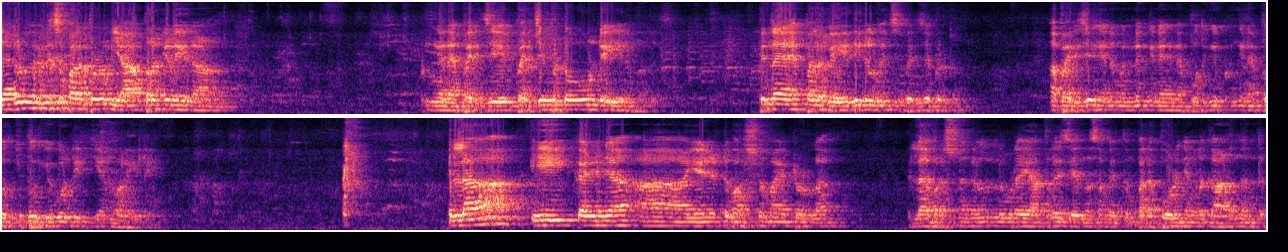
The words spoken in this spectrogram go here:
ഞങ്ങൾ ഒരുമിച്ച് പലപ്പോഴും യാത്രക്കിടയിലാണ് ഇങ്ങനെ പരിചയ പരിചയപ്പെട്ടുകൊണ്ടേയിരുന്നത്. പിന്നെ പല വേദികൾ വെച്ച് പരിചയപ്പെട്ടു. ആ പരിചയം ഇങ്ങനെ മുന്നിങ്ങനെ ഇങ്ങനെ പുതുങ്ങി ഇങ്ങനെ പുതുക്കി പുതുക്കിക്കൊണ്ടിരിക്കുക എന്ന് പറയില്ലേ? എല്ലാ ഈ കഴിഞ്ഞ ഏഴെട്ട് വർഷമായിട്ടുള്ള എല്ലാ പ്രശ്നങ്ങളിലൂടെ യാത്ര ചെയ്യുന്ന സമയത്തും പലപ്പോഴും ഞങ്ങൾ കാണുന്നുണ്ട്.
